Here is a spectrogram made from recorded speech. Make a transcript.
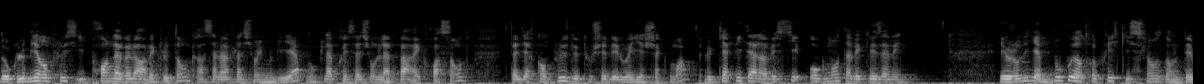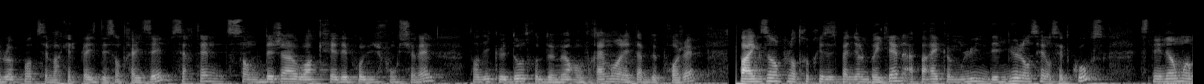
Donc le bien en plus, il prend de la valeur avec le temps grâce à l'inflation immobilière. Donc l'appréciation de la part est croissante, c'est-à-dire qu'en plus de toucher des loyers chaque mois, le capital investi augmente avec les années. Et aujourd'hui, il y a beaucoup d'entreprises qui se lancent dans le développement de ces marketplaces décentralisés. Certaines semblent déjà avoir créé des produits fonctionnels, tandis que d'autres demeurent vraiment à l'étape de projet. Par exemple, l'entreprise espagnole Bricken apparaît comme l'une des mieux lancées dans cette course. Ce n'est néanmoins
